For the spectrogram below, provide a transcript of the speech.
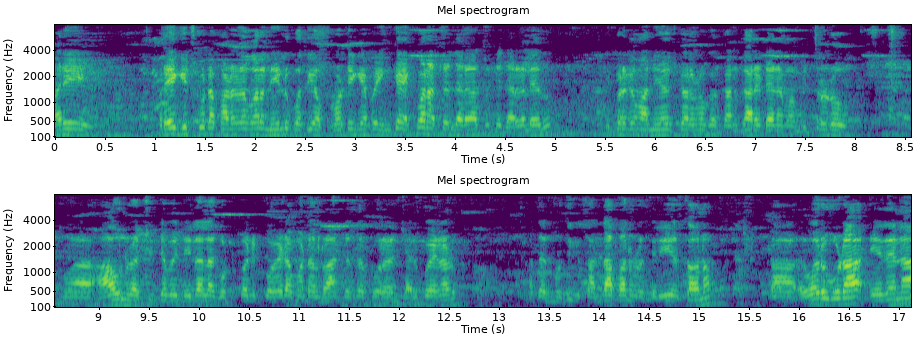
మరి ప్రేగించుకుంటూ పడడం వల్ల నీళ్ళు కొద్దిగా ఫ్లోటింగ్ అయిపోయి ఇంకా ఎక్కువ నష్టం జరగాల్సి ఉంటే జరగలేదు. ఇప్పటికే మా నియోజకవర్గంలో ఒక కనకారెడ్డి అనే మా మిత్రుడు ఆవును రక్షించబోయి నీళ్ళలా కొట్టుకొని కోయడ మండలం రామచంద్రపూర్ అని చనిపోయినాడు. అతని మృతికి సంతాపాన్ని కూడా తెలియజేస్తా ఉన్నాం ఎవరు కూడా ఏదైనా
